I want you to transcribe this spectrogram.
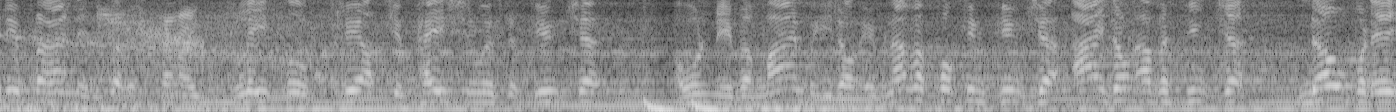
anybody not told you, Brian, that you've got this kind of gleeful preoccupation with the future? I wouldn't even mind, but you don't even have a fucking future. I don't have a future. Nobody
